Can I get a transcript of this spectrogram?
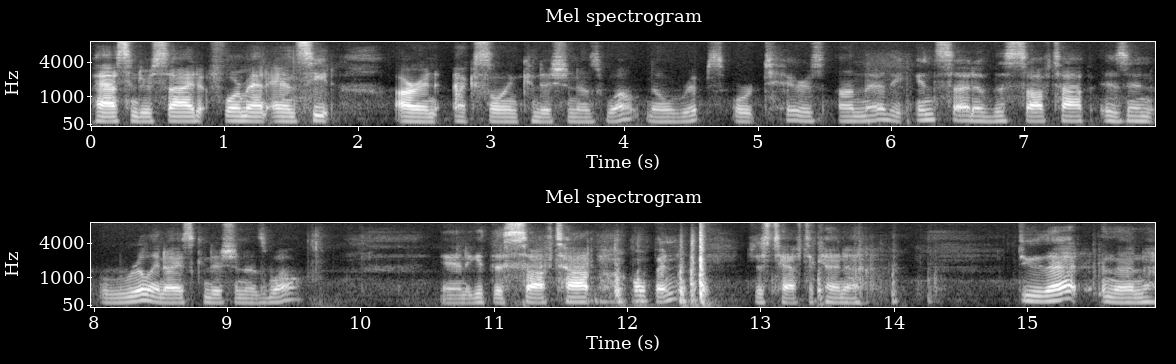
Passenger side floor mat and seat are in excellent condition as well. No rips or tears on there. The inside of this soft top is in really nice condition as well. And to get this soft top open, just have to kind of do that and then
